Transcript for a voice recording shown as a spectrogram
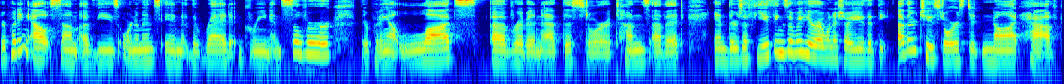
They're putting out some of these ornaments in the red, green, and silver. They're putting out lots of ribbon at this store, tons of it. And there's a few things over here I want to show you that the other two stores did not have.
